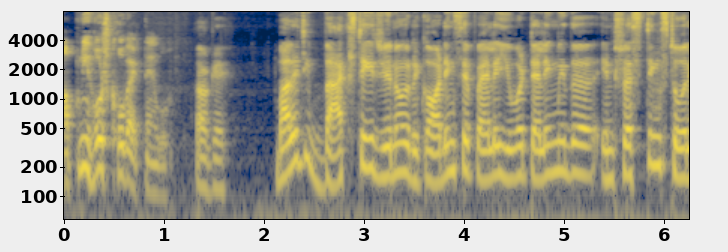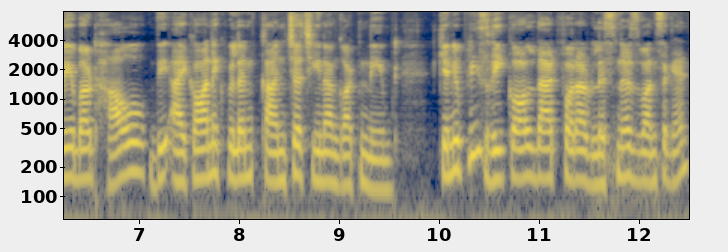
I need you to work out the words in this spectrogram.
अपनी होश खो बैठते हैं वो। Okay Balaji backstage you know recording से पहले you were telling me the interesting story about how the iconic villain Kancha Cheena got named can you please recall that for our listeners once again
